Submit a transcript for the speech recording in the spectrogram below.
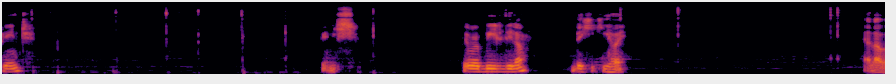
প্রিন্ট ফিনিশ এবার বিল দিলাম, দেখি কি হয়। অ্যালাউ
